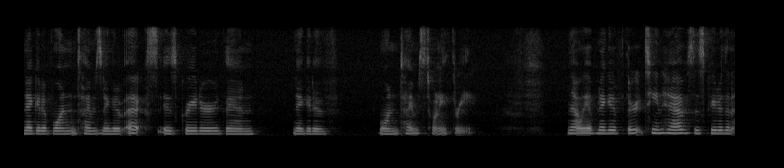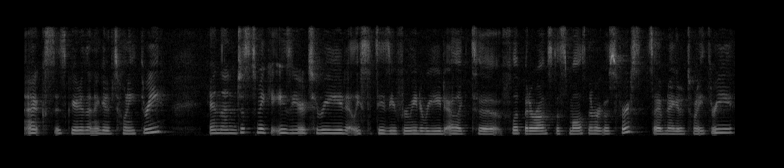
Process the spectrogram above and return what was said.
negative 1 times negative x is greater than negative 1 times 23. Now we have negative 13 halves is greater than x is greater than negative 23. And then just to make it easier to read, at least it's easier for me to read, I like to flip it around so the smallest number goes first. So I have negative 23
